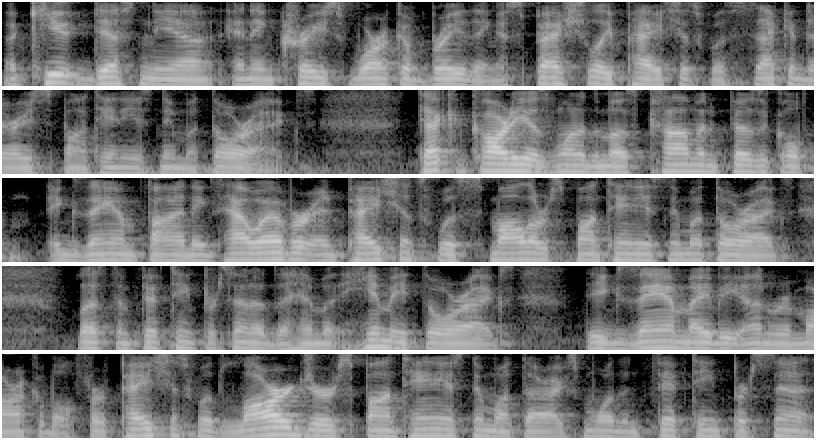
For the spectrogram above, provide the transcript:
acute dyspnea, and increased work of breathing, especially patients with secondary spontaneous pneumothorax. Tachycardia is one of the most common physical exam findings. However, in patients with smaller spontaneous pneumothorax, less than 15% of the hemithorax, the exam may be unremarkable. For patients with larger spontaneous pneumothorax, more than 15%,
